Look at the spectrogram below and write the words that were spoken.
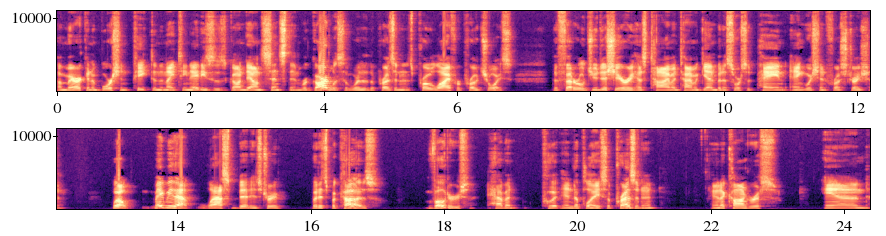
American abortion peaked in the 1980s has gone down since then, regardless of whether the president is pro life or pro choice. The federal judiciary has time and time again been a source of pain, anguish, and frustration. Well, maybe that last bit is true, but it's because voters haven't put into place a president and a Congress and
